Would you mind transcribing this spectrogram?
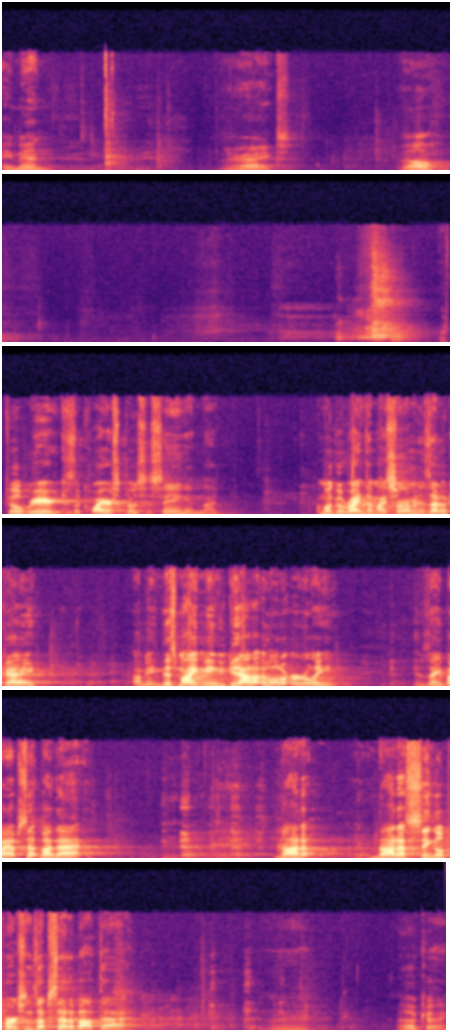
amen. All right. Well, I feel weird because the choir's supposed to sing, and I, I'm going to go right into my sermon. Is that okay? I mean, this might mean you get out a little early. Is anybody upset by that? Not a, not a single person's upset about that. Okay.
